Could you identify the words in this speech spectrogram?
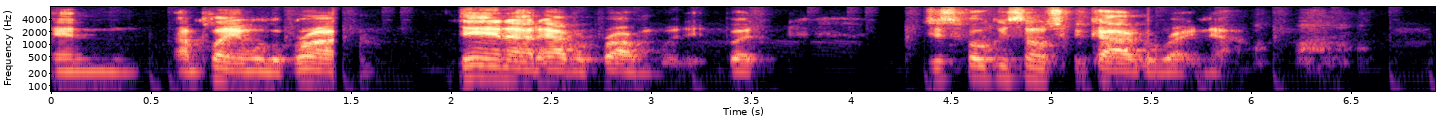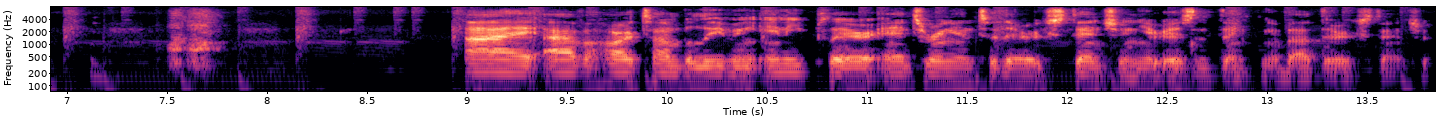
and I'm playing with LeBron, then I'd have a problem with it. But just focus on Chicago right now. I, I have a hard time believing any player entering into their extension year isn't thinking about their extension.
